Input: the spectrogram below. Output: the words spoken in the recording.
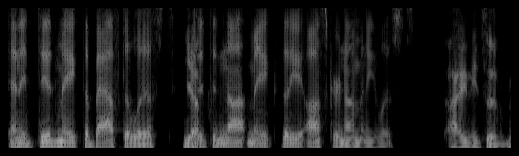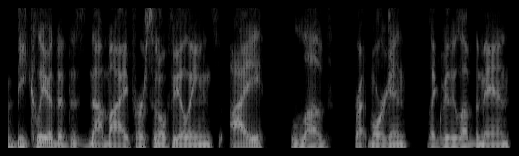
And it did make the BAFTA list, yep. but it did not make the Oscar nominee list. I need to be clear that this is not my personal feelings. I love Brett Morgen, like really love the man.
